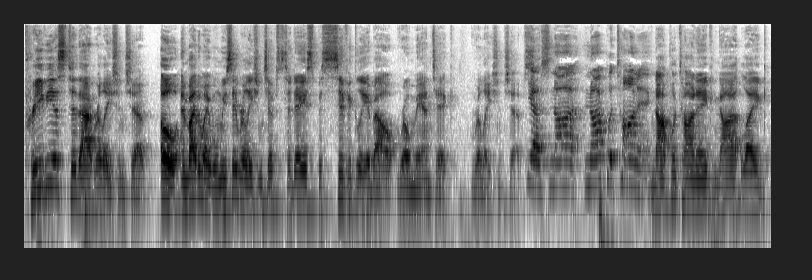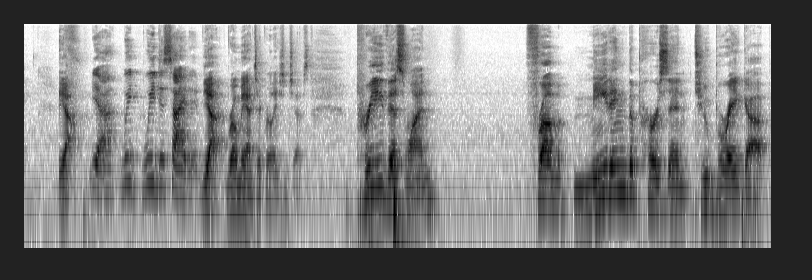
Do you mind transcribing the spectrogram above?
Previous to that relationship, oh, and by the way, when we say relationships today, specifically about romantic relationships. yes not not platonic Not platonic, not like, yeah, yeah we we decided yeah, romantic relationships. Pre this one, from meeting the person to break up,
